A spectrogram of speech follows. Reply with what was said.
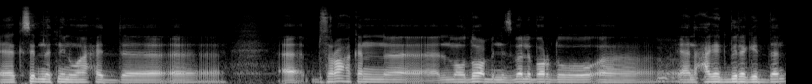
كسبنا 2-1 بصراحة كان الموضوع بالنسبة لي برضو يعني حاجة كبيرة جدا.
